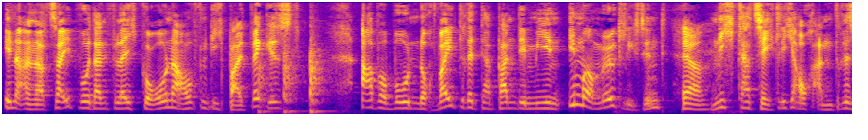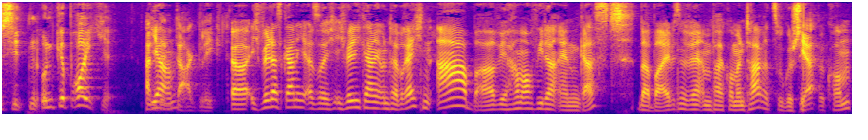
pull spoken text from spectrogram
in einer Zeit, wo dann vielleicht Corona hoffentlich bald weg ist, aber wo noch weitere Pandemien immer möglich sind, Ja. nicht tatsächlich auch andere Sitten und Gebräuche an Ja. den Tag legt. Äh, ich will das gar nicht, also ich, ich will dich gar nicht unterbrechen, aber wir haben auch wieder einen Gast dabei, beziehungsweise wir haben ein paar Kommentare zugeschickt Ja. bekommen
